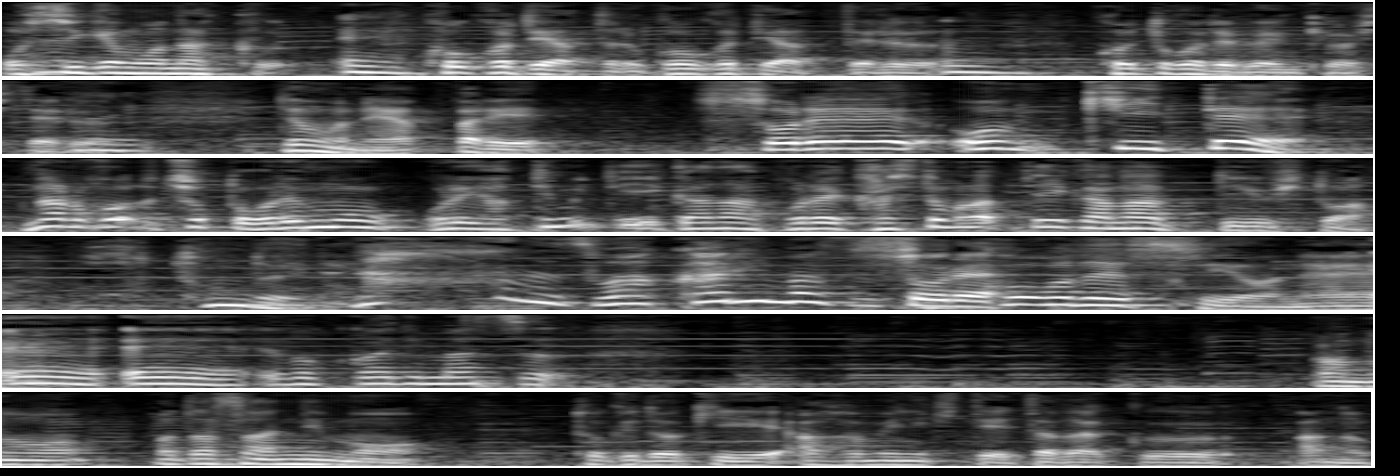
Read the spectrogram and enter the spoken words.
惜しげもなく、ええ。こういうことやってるこういうことやってる、うん。こういうところで勉強してる、はい。でもねやっぱりそれを聞いてなるほどちょっと俺も俺やってみていいかな。これ貸してもらっていいかなっていう人はほとんどいない。なんです。分かりますそれ。こですよね、ええええ分かります。あの和田さんにも時々遊びに来ていただくあの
